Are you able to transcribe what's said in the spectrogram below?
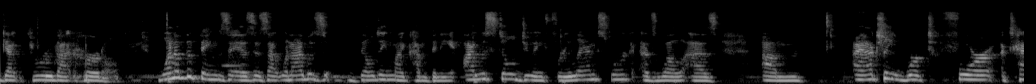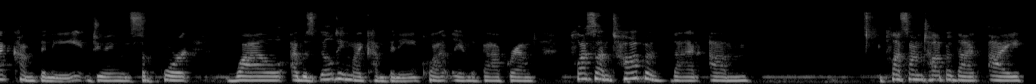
get through that hurdle. One of the things is is that when I was building my company, I was still doing freelance work as well as um, I actually worked for a tech company doing support while I was building my company quietly in the background. Plus, on top of that, um, plus on top of that, I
